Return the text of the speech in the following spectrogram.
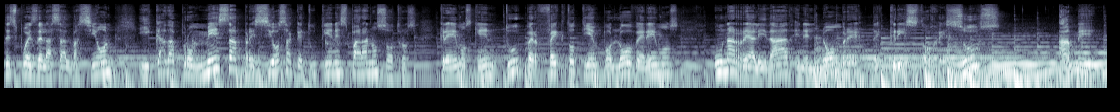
después de la salvación y cada promesa preciosa que tú tienes para nosotros. Creemos que en tu perfecto tiempo lo veremos una realidad en el nombre de Cristo Jesús. Amén.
